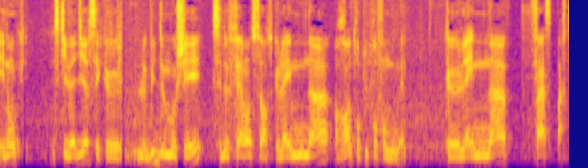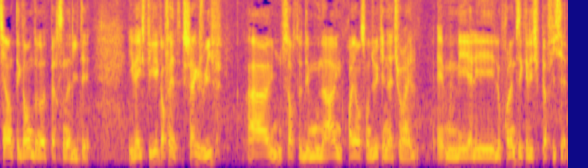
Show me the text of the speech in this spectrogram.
Et donc, ce qu'il va dire, c'est que le but de Moshe, c'est de faire en sorte que la rentre au plus profond de nous-mêmes. Que la fasse partie intégrante de notre personnalité. Il va expliquer qu'en fait, chaque juif a une sorte d'émouna, une croyance en Dieu qui est naturelle. Mais le problème, c'est qu'elle est superficielle.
